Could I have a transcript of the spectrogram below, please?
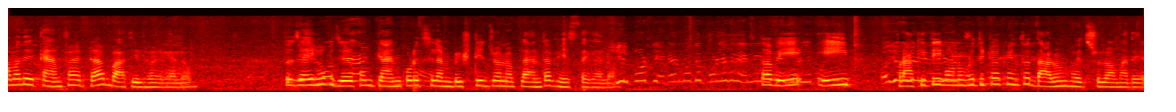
আমাদের ক্যাম্প ফায়ারটা বাতিল হয়ে গেল। তো যাই হোক, যেরকম প্ল্যান করেছিলাম, বৃষ্টির জন্য প্ল্যানটা ভেস্তে গেল। তবে এই প্রাকৃতিক অনুভূতিটা কিন্তু দারুণ হয়েছিল আমাদের।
